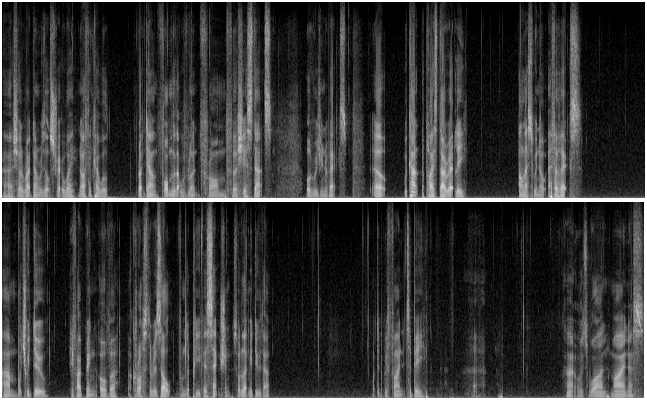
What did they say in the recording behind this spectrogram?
uh, shall I write down results straight away? No, I think I will write down formula that we've learnt from first year stats or the region of x. Uh, we can't apply this directly unless we know f of x, um, which we do if I bring over across the result from the previous section. So let me do that. What did we find it to be? Uh, that was 1 minus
